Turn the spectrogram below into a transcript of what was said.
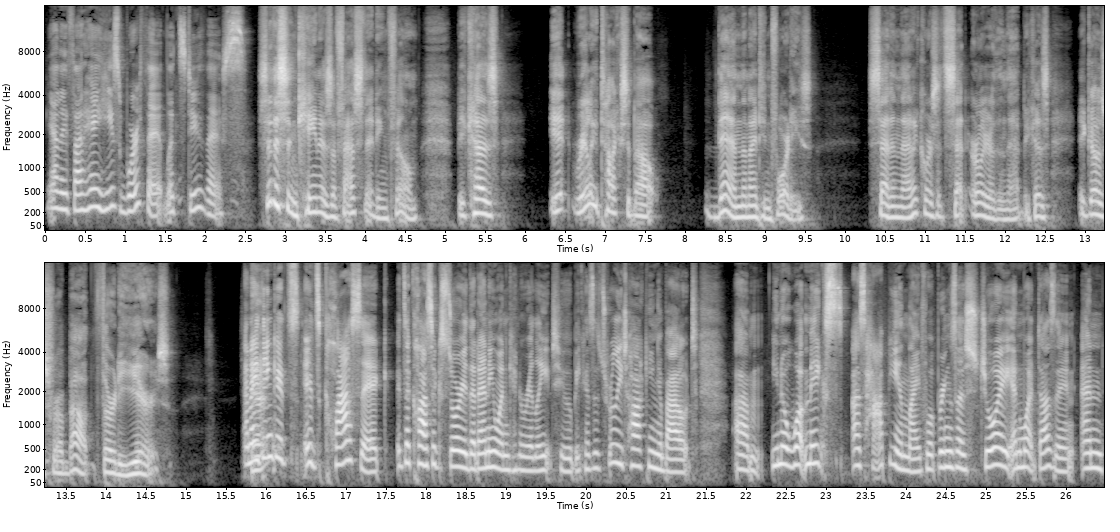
Yeah, they thought, hey, he's worth it. Let's do this. Citizen Kane is a fascinating film because it really talks about then the 1940s, set in that. Of course, it's set earlier than that because it goes for about 30 years. And I think it's it's classic. It's a classic story that anyone can relate to because it's really talking about, um, you know, what makes us happy in life, what brings us joy, and what doesn't. And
